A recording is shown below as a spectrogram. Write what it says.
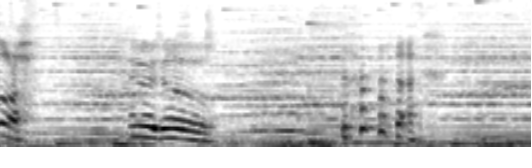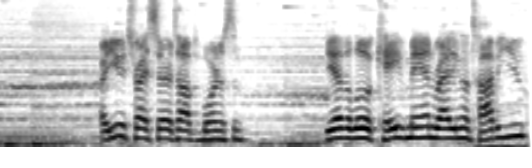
Oh, there we go. Are you a Triceratops, Mornison? Do you have a little caveman riding on top of you?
